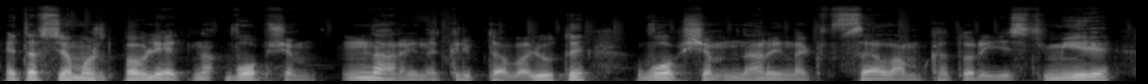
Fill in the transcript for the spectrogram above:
это все может повлиять на, в общем на рынок криптовалюты, в общем на рынок в целом, который есть в мире –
